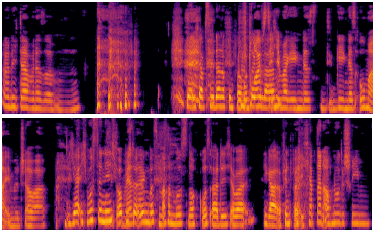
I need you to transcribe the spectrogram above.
Und ich dachte mir so, mm. ja, ich habe es mir dann auf jeden Fall du sträubst dich runtergeladen. immer gegen das, gegen das Oma-Image, aber Ja, ich wusste nicht, ich ob ich da sagen? irgendwas machen muss, noch großartig, aber egal, auf jeden Fall. ich habe dann auch nur geschrieben,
